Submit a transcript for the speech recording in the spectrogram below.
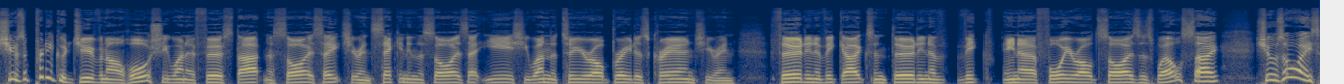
she was a pretty good juvenile horse. She won her first start in a Sires heat. She ran second in the Sires that year. She won the two-year-old Breeders' Crown. She ran third in a Vic Oaks and third in a Vic in a four-year-old Sires as well. So she was always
